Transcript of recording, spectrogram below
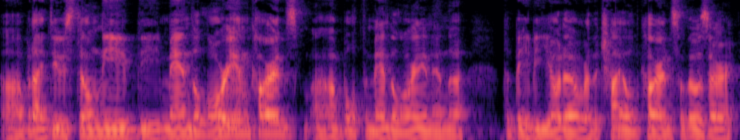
Uh, but I do still need the Mandalorian cards, uh, both the Mandalorian and the, the Baby Yoda or the child cards. So those are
